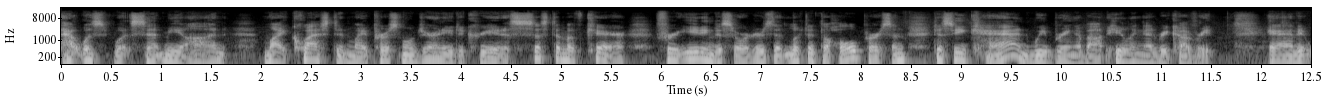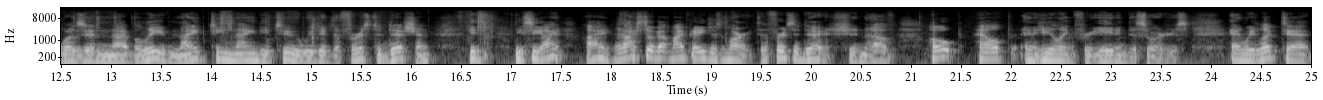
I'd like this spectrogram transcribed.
that was what sent me on my quest and my personal journey to create a system of care for eating disorders that looked at the whole person to see can we bring about healing and recovery. And it was in, I believe, 1992 we did the first edition. You, see, I, I, I still got my pages marked. The first edition of Hope, Help, and Healing for Eating Disorders. And we looked at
